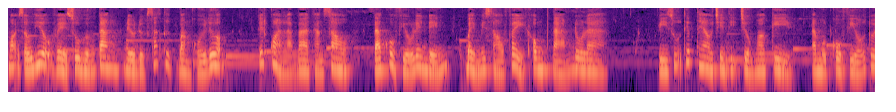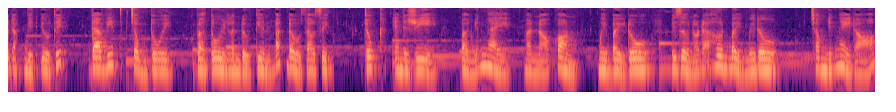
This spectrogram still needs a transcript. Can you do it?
Mọi dấu hiệu về xu hướng tăng đều được xác thực bằng khối lượng. Kết quả là 3 tháng sau, giá cổ phiếu lên đến 76,08 đô la. Ví dụ tiếp theo trên thị trường Hoa Kỳ là một cổ phiếu tôi đặc biệt yêu thích, David chồng tôi và tôi lần đầu tiên bắt đầu giao dịch Duke Energy vào những ngày mà nó còn 17 đô, bây giờ nó đã hơn 70 đô. Trong những ngày đó,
